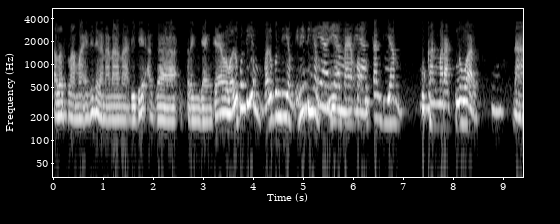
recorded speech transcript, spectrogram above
kalau selama ini dengan anak-anak didik agak sering jengkel, walaupun diam, walaupun diam. Ini diam, Iya, ini yang diam, saya iya. fokuskan diam, bukan marah keluar. Iya. Nah,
